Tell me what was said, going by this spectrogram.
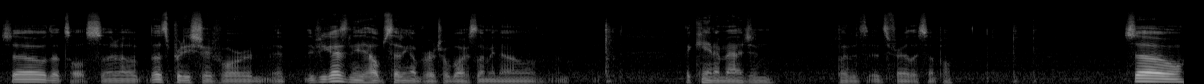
So that's all set up. That's pretty straightforward. If, if you guys need help setting up VirtualBox, let me know. I can't imagine, but it's it's fairly simple. So,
